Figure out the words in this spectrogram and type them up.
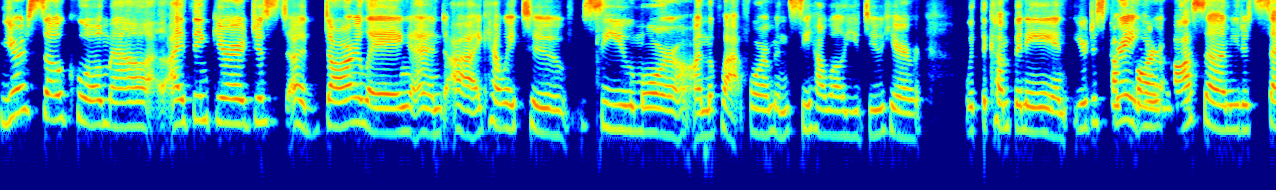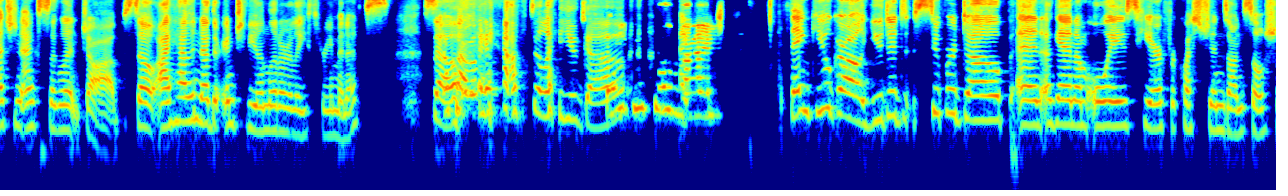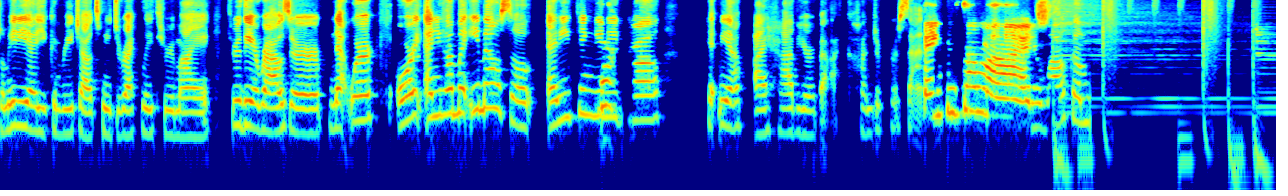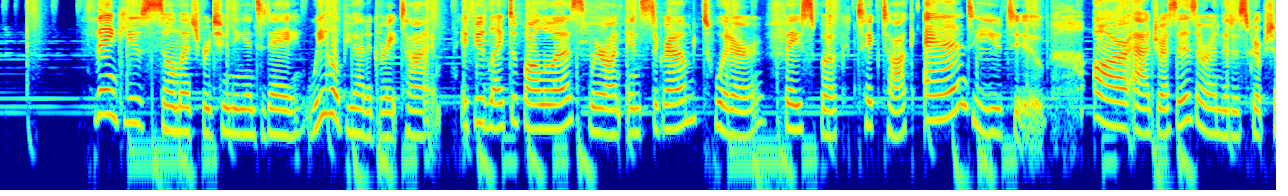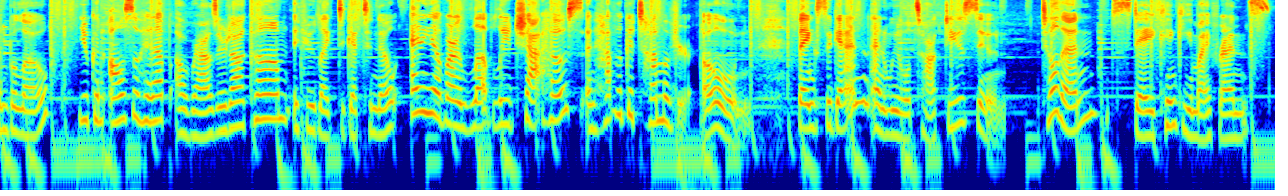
You're so cool, Mel. I think you're just a darling, and uh, I can't wait to see you more on the platform and see how well you do here with the company. And you're just great. You're awesome. You did such an excellent job. So I have another interview in literally three minutes. So I have to let you go. Thank you so much. Thank you, girl. You did super dope. And again, I'm always here for questions on social media. You can reach out to me directly through my through the Arousr network, or and you have my email. So anything you yeah. need, girl, hit me up. I have your back, hundred percent. Thank you so much. You're welcome. Thank you so much for tuning in today. We hope you had a great time. If you'd like to follow us, we're on Instagram, Twitter, Facebook, TikTok, and YouTube. Our addresses are in the description below. You can also hit up arousr.com if you'd like to get to know any of our lovely chat hosts and have a good time of your own. Thanks again, and we will talk to you soon. Till then, stay kinky, my friends.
